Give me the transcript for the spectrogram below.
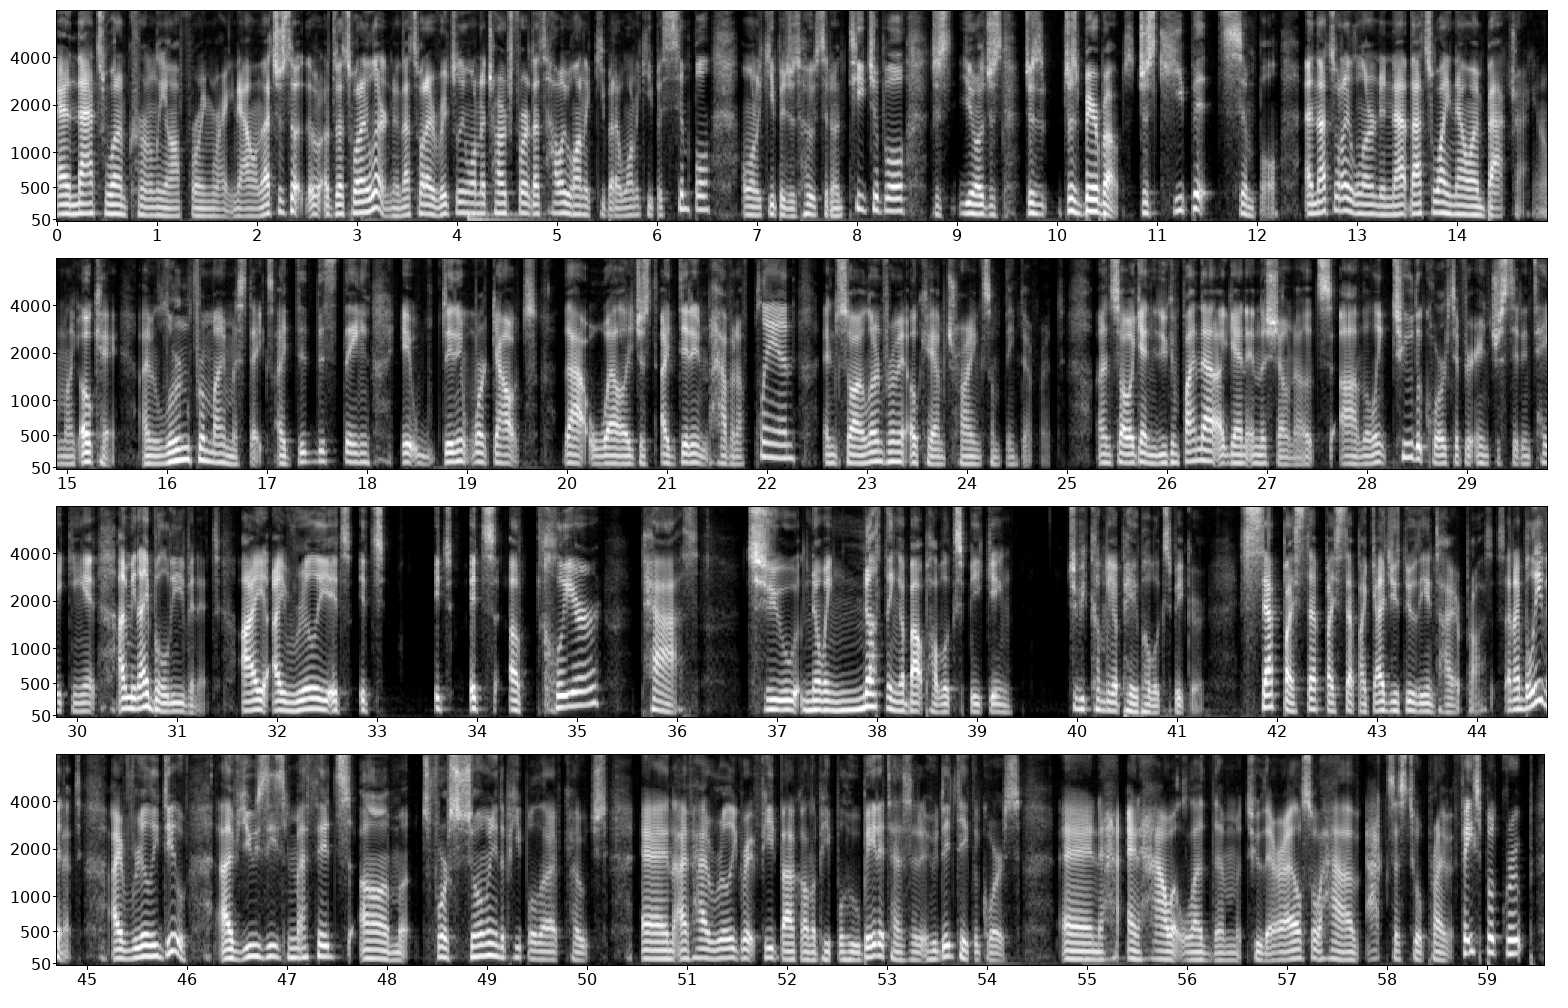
and that's what I'm currently offering right now. And that's just a, that's what I learned, and that's what I originally want to charge for. That's how I want to keep it. I want to keep it simple. I want to keep it just hosted on Teachable. Just you know, just just just bare bones. Just keep it simple. And that's what I learned, and that that's why now I'm backtracking. I'm like, okay, I learned from my mistakes. I did this thing. It didn't work out that well. I just I didn't have enough plan, and so I learned from it. Okay, I'm trying something different. And so again, you can find that again in the show notes. Um, the link to the course if you're interested in taking it. I mean, I believe in it. I I really it's it's it's it's a clear path to knowing nothing about public speaking to becoming a paid public speaker. Step by step by step, I guide you through the entire process. And I believe in it. I really do. I've used these methods um, for so many of the people that I've coached. And I've had really great feedback on the people who beta tested it, who did take the course, and, and how it led them to there. I also have access to a private Facebook group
